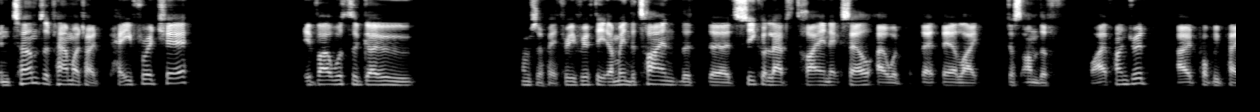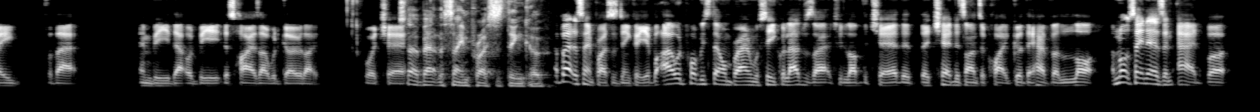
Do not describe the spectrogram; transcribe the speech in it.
in terms of how much I'd pay for a chair, if I was to go, how much did I pay? Three fifty. I mean, the Titan, the the Secret Labs Titan XL, I would they're, they're like just under five hundred. I'd probably pay for that, and be that would be as high as I would go like for a chair. So about the same price as Dinko. About the same price as Dinko, yeah. But I would probably stay on brand with Secret Labs because I actually love the chair. The, the chair designs are quite good. They have a lot. I'm not saying it as an ad, but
